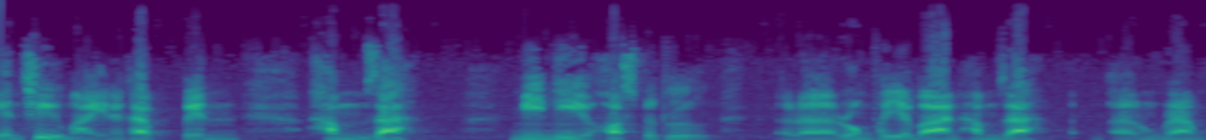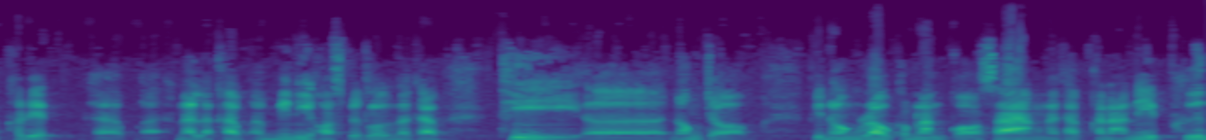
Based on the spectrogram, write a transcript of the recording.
ปลี่ยนชื่อใหม่นะครับ เป็นฮัมซะมินิฮอสพิทอลโรงพยาบาลฮัมซะโรงแรมเขาเรียกนั่นแหละครับมินิฮอสพิทอลนะครับที่น้องจอกพี่น้องเรากำลังก่อสร้างนะครับ ขณะนี้พื้น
